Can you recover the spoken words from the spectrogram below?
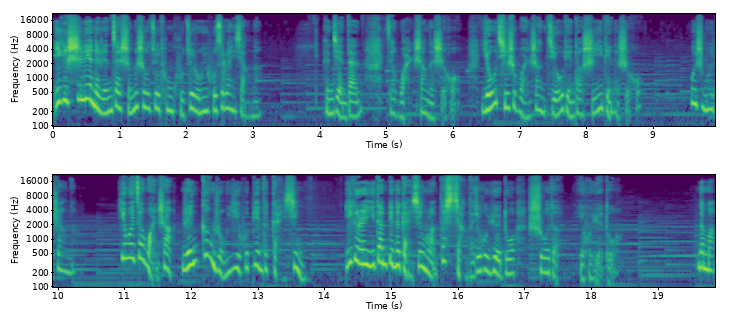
一个失恋的人在什么时候最痛苦、最容易胡思乱想呢？很简单，在晚上的时候，尤其是晚上九点到十一点的时候。为什么会这样呢？因为在晚上，人更容易会变得感性。一个人一旦变得感性了，他想的就会越多，说的也会越多。那么，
